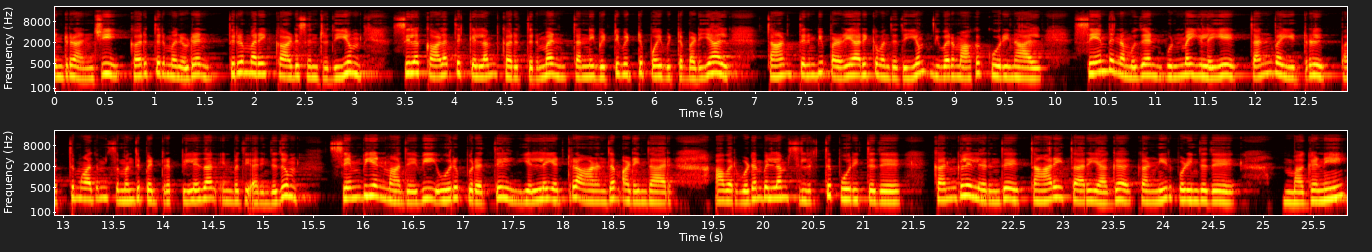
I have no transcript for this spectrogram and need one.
என்று அஞ்சி கருத்திருமனுடன் திருமறைக்காடு சென்றதையும் சில காலத்துக்கெல்லாம் கருத்திருமன் தன்னை விட்டுவிட்டு போய்விட்டபடியால் தான் திரும்பி பழையாறைக்கு வந்ததையும் விவரமாக கூறினாள். சேந்த நமுதன் உண்மையிலேயே தன் வயிற்றில் பத்து மாதம் சுமந்து பெற்ற பிள்ளைதான் என்பதை அறிந்ததும் செம்பியன் மாதேவி ஒரு புறத்தில் எல்லையற்ற ஆனந்தம் அடைந்தார். அவர் உடம்பெல்லாம் சிலிர்த்து பூரித்தது. கண்களிலிருந்து தாரை தாரையாக கண்ணீர் பொழிந்தது. மகனே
